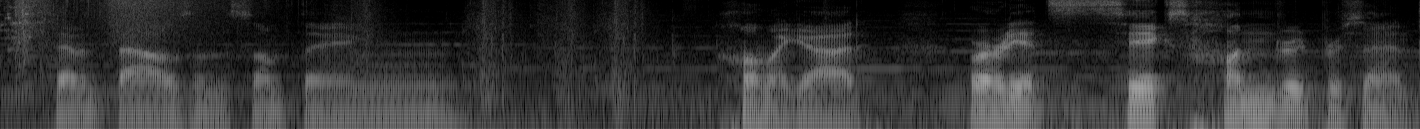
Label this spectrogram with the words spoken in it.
Seven thousand something. Oh my god. We're already at 600%.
